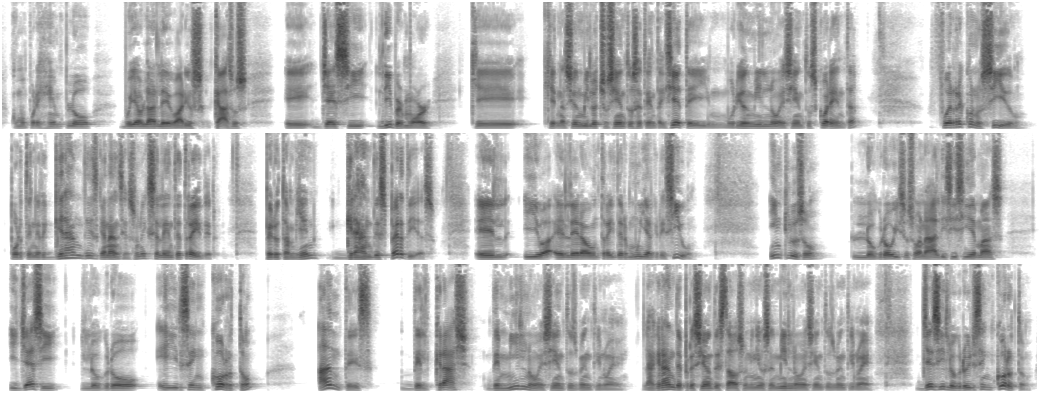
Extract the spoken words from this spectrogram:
como por ejemplo voy a hablarle de varios casos. Eh, Jesse Livermore, que, que nació en 1877 y murió en 1940, fue reconocido por tener grandes ganancias, un excelente trader, pero también grandes pérdidas. Él, iba, él era un trader muy agresivo. Incluso logró, hizo su análisis y demás, y Jesse logró irse en corto antes del crash de 1929, la Gran Depresión de Estados Unidos en 1929. Jesse logró irse en corto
